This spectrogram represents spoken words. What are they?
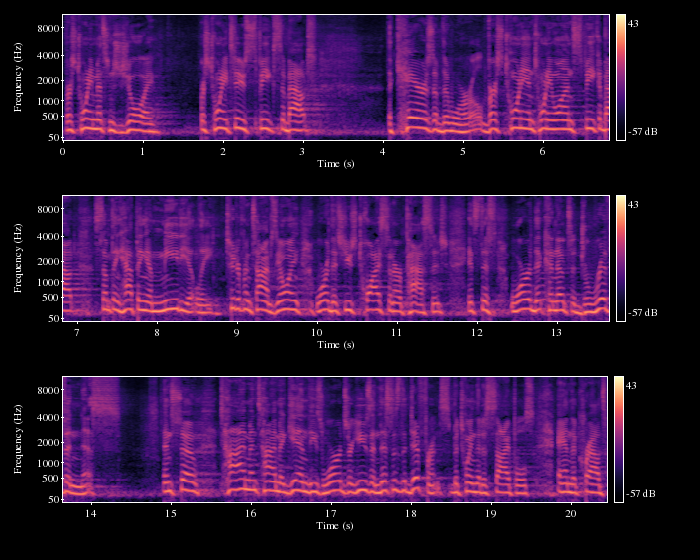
Verse 20 mentions joy. Verse 22 speaks about the cares of the world. Verse 20 and 21 speak about something happening immediately, two different times. The only word that's used twice in our passage. It's this word that connotes a drivenness. And so, time and time again, these words are used, and this is the difference between the disciples and the crowds.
